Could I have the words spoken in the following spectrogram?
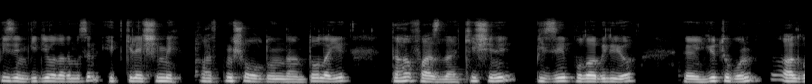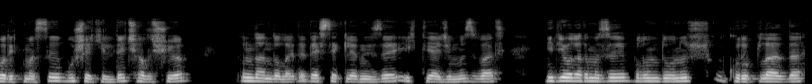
bizim videolarımızın etkileşimi artmış olduğundan dolayı daha fazla kişi bizi bulabiliyor. E, YouTube'un algoritması bu şekilde çalışıyor. Bundan dolayı da desteklerinize ihtiyacımız var. Videolarımızı bulunduğunuz gruplarda,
